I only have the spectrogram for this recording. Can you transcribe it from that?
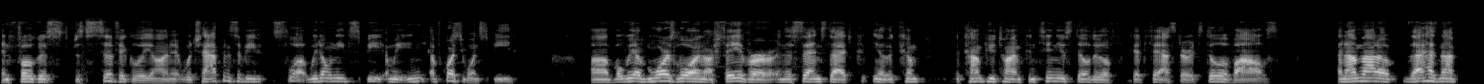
and focus specifically on it, which happens to be slow. We don't need speed. I mean, of course, you want speed, uh, but we have Moore's law in our favor in the sense that you know the, comp- the compute time continues still to get faster. It still evolves, and I'm not a that has not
